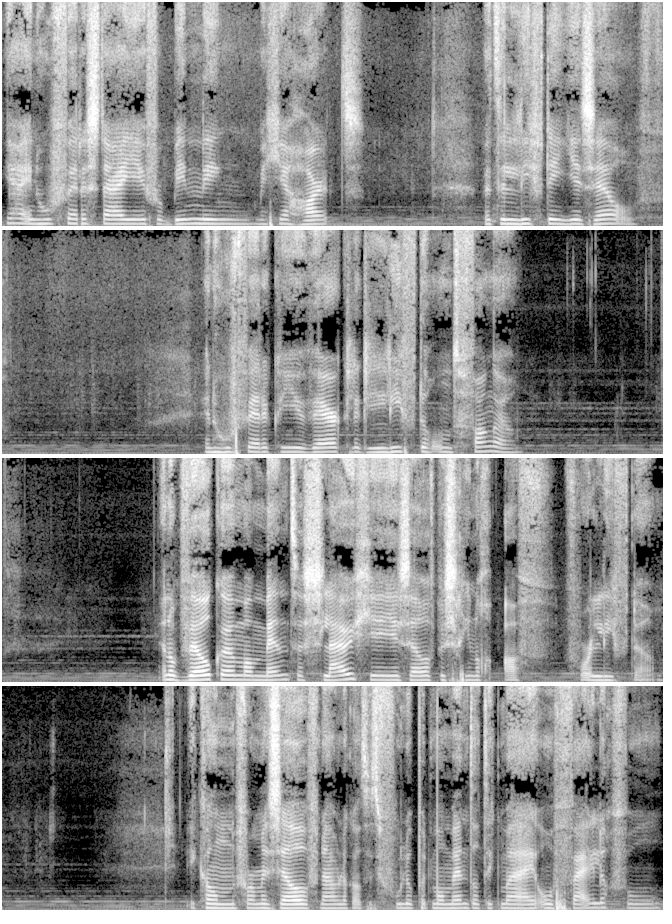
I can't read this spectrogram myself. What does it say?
ja, in hoeverre sta je in verbinding met je hart, met de liefde in jezelf? En hoe ver kun je werkelijk liefde ontvangen? En op welke momenten sluit je jezelf misschien nog af voor liefde. Ik kan voor mezelf namelijk altijd voelen op het moment dat ik mij onveilig voel.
